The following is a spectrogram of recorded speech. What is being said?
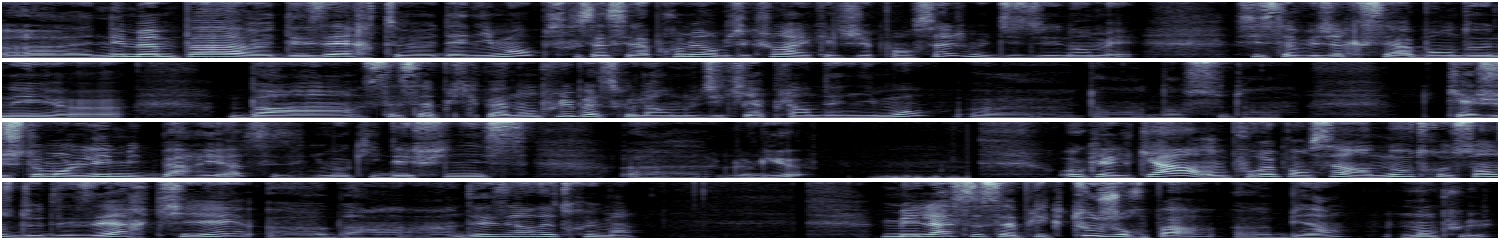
n'est même pas déserte d'animaux, parce que ça c'est la première objection à laquelle j'ai pensé. Je me disais non mais si ça veut dire que c'est abandonné, ben ça s'applique pas non plus, parce que là on nous dit qu'il y a plein d'animaux dans, dans, ce, dans, qui a justement les bariotes, ces animaux qui définissent euh, le lieu. Auquel cas, on pourrait penser à un autre sens de désert qui est euh, ben, un désert d'êtres humains. Mais là, ça s'applique toujours pas euh, bien, non plus,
